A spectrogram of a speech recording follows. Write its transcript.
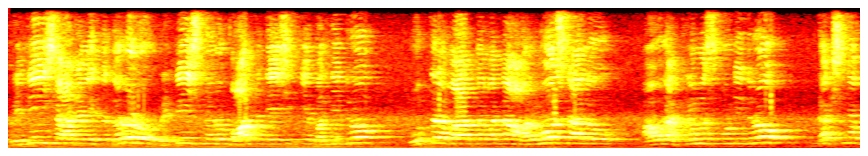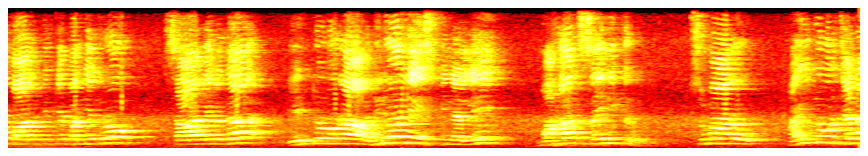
ಬ್ರಿಟಿಷ್ ಆಡಳಿತದವರು ಬ್ರಿಟಿಷ್ನರು ಭಾರತ ದೇಶಕ್ಕೆ ಬಂದಿದ್ರು. ಉತ್ತರ ಭಾರತವನ್ನ ಆಲ್ಮೋಸ್ಟ್ ಆಲು ಅವರು ಆಕ್ರಮಿಸ್ಕೊಂಡಿದ್ರು. ದಕ್ಷಿಣ ಭಾರತಕ್ಕೆ ಬಂದಿದ್ರು. ಸಾವಿರದ ಎಂಟುನೂರ ಹದಿನೇಳನೇ ಇಸ್ವಿನಲ್ಲಿ ಮಹಾ ಸೈನಿಕರು, ಸುಮಾರು ಐನೂರು ಜನ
